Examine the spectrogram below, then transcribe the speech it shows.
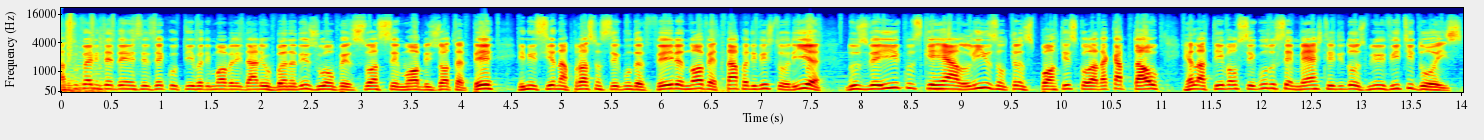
A Superintendência Executiva de Mobilidade Urbana de João Pessoa, CEMOB JP, inicia na próxima segunda-feira nova etapa de vistoria dos veículos que realizam transporte escolar da capital relativa ao segundo semestre de 2022.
